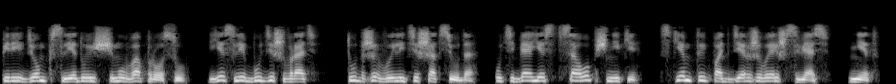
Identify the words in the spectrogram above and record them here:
перейдем к следующему вопросу. Если будешь врать, тут же вылетишь отсюда. У тебя есть сообщники, с кем ты поддерживаешь связь? Нет,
